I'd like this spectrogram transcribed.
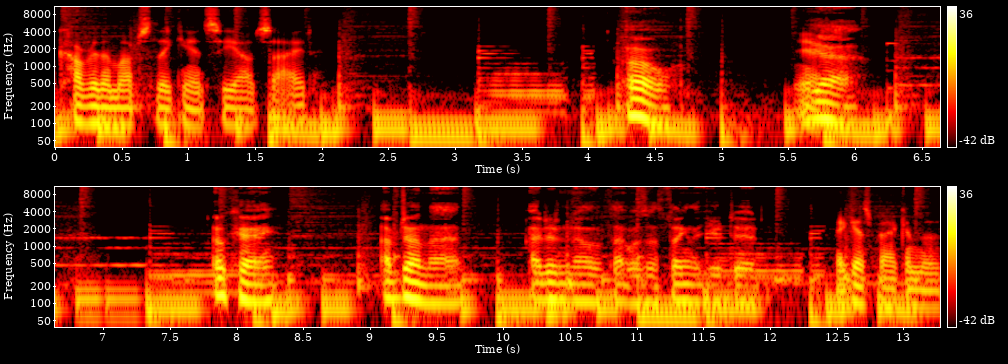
cover them up so they can't see outside. Oh. Yeah. Yeah. Okay. I've done that. I didn't know that, that was a thing that you did. I guess back in the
